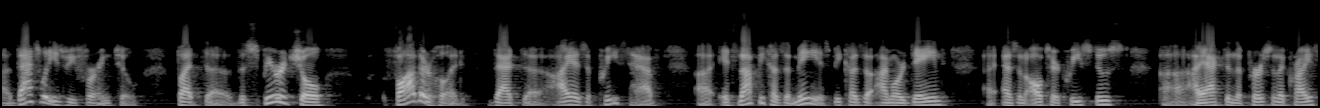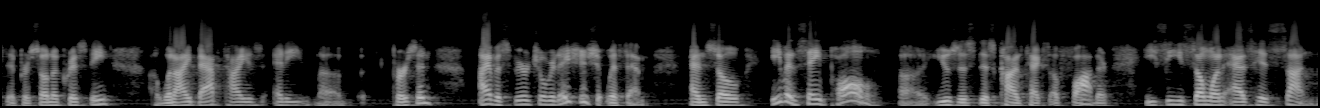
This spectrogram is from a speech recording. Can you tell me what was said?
Uh, that's what he's referring to. But uh, the spiritual fatherhood that uh, I, as a priest, have, uh, it's not because of me. It's because I'm ordained as an alter Christus. Uh, I act in the person of Christ, in persona Christi. Uh, when I baptize any uh, person, I have a spiritual relationship with them. And so even St. Paul uh, uses this context of father. He sees someone as his son.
